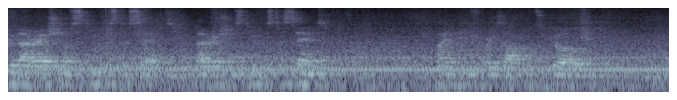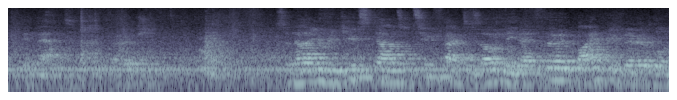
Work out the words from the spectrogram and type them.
your direction of steepest descent. Direction of steepest descent might be, for example, to go in that. So now you reduce down to two factors only. That third binary variable,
